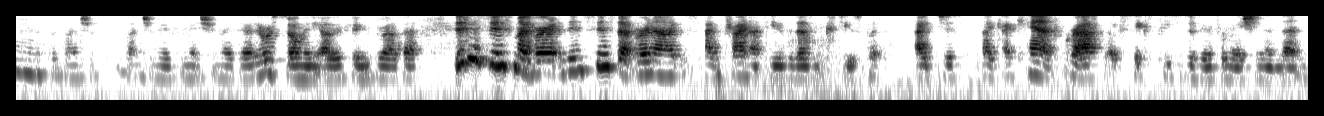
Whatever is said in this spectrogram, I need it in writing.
Mhm. that's a bunch of bunch of information right there. There were so many other things about that. This is since my burn. Since that burnout, I try not to use it as an excuse, but I just like I can't grasp like six pieces of information and then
